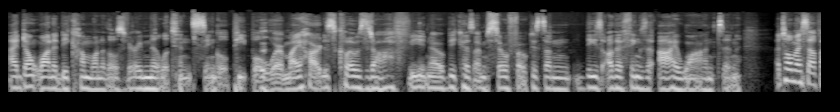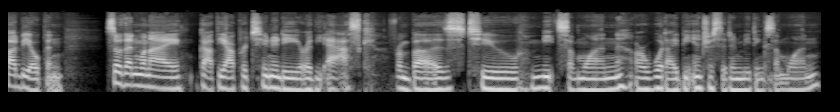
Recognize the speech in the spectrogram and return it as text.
I don't want to become one of those very militant single people where my heart is closed off, you know, because I'm so focused on these other things that I want. And I told myself I'd be open. So then when I got the opportunity or the ask from Buzz to meet someone, or would I be interested in meeting someone?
